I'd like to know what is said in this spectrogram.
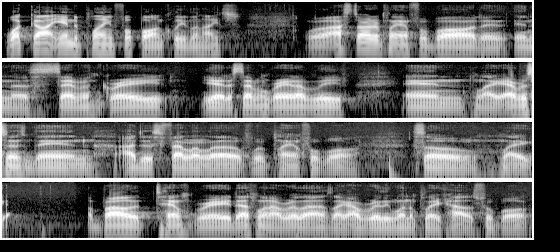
What got you into playing football in Cleveland Heights? Well, I started playing football in the seventh grade. Yeah, the seventh grade, I believe. And like ever since then, I just fell in love with playing football. So like about 10th grade, that's when I realized like I really want to play college football.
